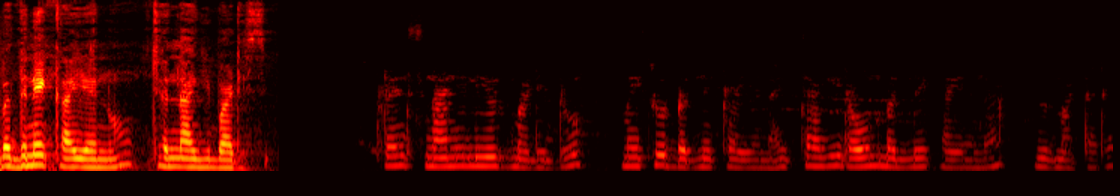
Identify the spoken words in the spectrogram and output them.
ಬದನೆಕಾಯಿಯನ್ನು ಚೆನ್ನಾಗಿ ಬಾಡಿಸಿ. ಫ್ರೆಂಡ್ಸ್, ನಾನಿಲ್ಲಿ ಯೂಸ್ ಮಾಡಿದ್ದು ಮೈಸೂರು ಬದನೆಕಾಯಿಯನ್ನು. ಹೆಚ್ಚಾಗಿ ರೌಂಡ್ ಬದನೆಕಾಯಿಯನ್ನು ಯೂಸ್ ಮಾಡ್ತಾರೆ.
